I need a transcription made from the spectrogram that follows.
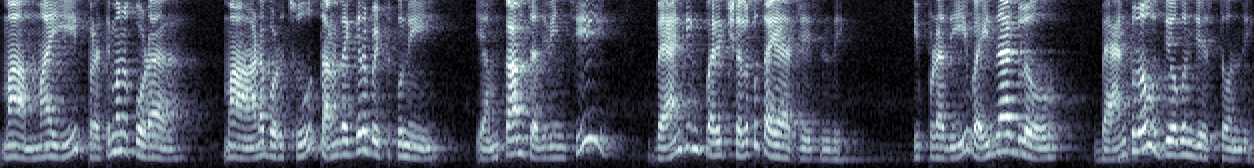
మా అమ్మాయి ప్రతిమను కూడా మా ఆడబడుచు తన దగ్గర పెట్టుకుని ఎంకామ్ చదివించి బ్యాంకింగ్ పరీక్షలకు తయారు చేసింది. ఇప్పుడు అది వైజాగ్లో బ్యాంకులో ఉద్యోగం చేస్తోంది.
